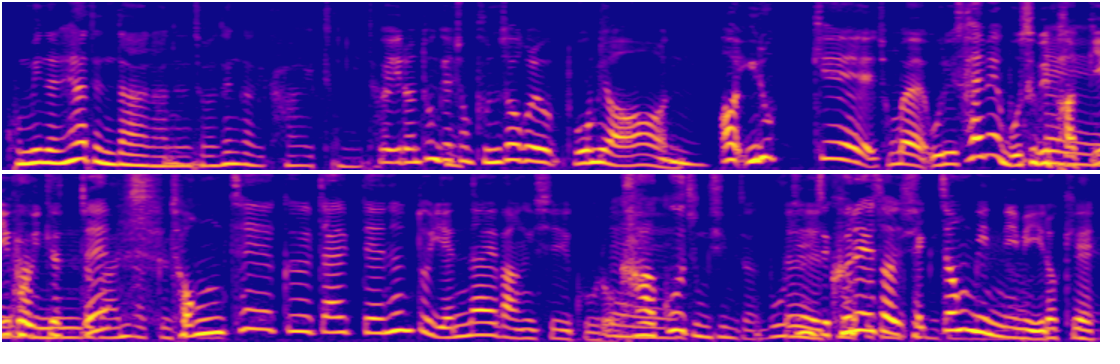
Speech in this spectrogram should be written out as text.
고민을 해야 된다라는 음. 저는 생각이 강하게 듭니다. 그러니까 이런 통계청 네. 분석을 보면 음. 아 이렇게 이렇게 정말 우리 삶의 모습이 네, 바뀌고 바뀌었죠. 있는데 정책을 짤 때는 또 옛날 방식으로 네. 가구 중심이잖아요. 뭐든지 네, 그래서 백정민 님이 이렇게 네.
